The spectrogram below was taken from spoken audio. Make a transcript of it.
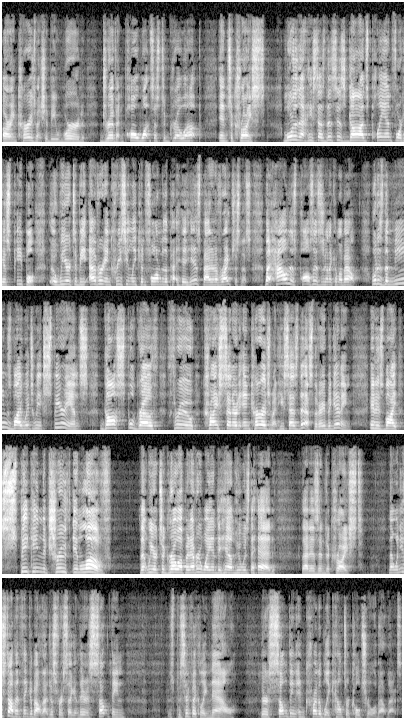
Our encouragement should be word driven. Paul wants us to grow up into Christ. More than that, he says this is God's plan for his people. We are to be ever increasingly conformed to the, his pattern of righteousness. But how does Paul say this is going to come about? What is the means by which we experience gospel growth through Christ centered encouragement? He says this, the very beginning. It is by speaking the truth in love that we are to grow up in every way into Him who is the head, that is, into Christ. Now, when you stop and think about that just for a second, there is something specifically now, there's something incredibly countercultural about that.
